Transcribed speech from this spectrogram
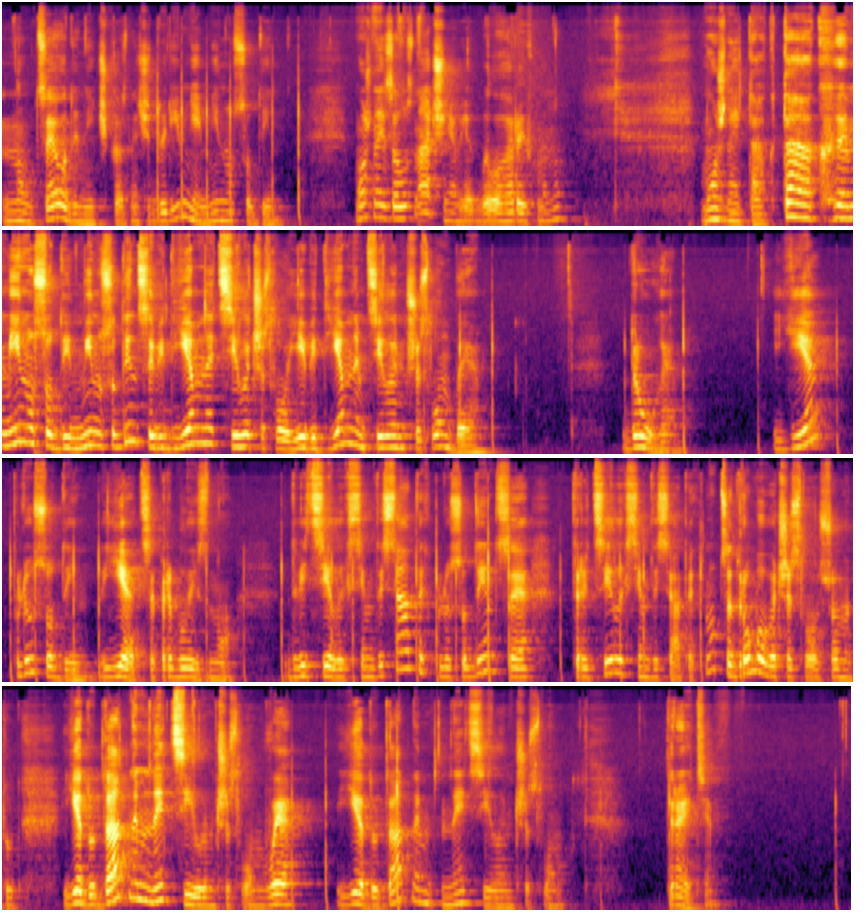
Ну, це одиничка, значить дорівнює мінус 1. Можна і за означенням, якби логарифму. Ну, можна і так. Так, е, мінус 1. Мінус 1 це від'ємне ціле число. Є від'ємним цілим числом b. Друге. Є плюс 1. Є це приблизно 2,7 плюс 1 це 3,7. Ну, це дробове число. Що ми тут? Є додатним нецілим числом. В є додатним нецілим числом. Третє.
